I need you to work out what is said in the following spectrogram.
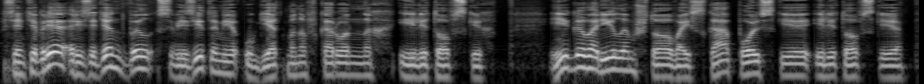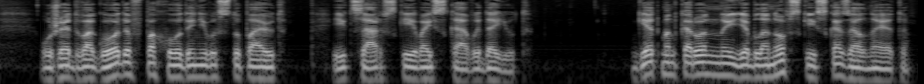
В сентябре резидент был с визитами у гетманов коронных и литовских и говорил им, что войска польские и литовские уже два года в походы не выступают, и царские войска выдают. Гетман коронный Яблановский сказал на это —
